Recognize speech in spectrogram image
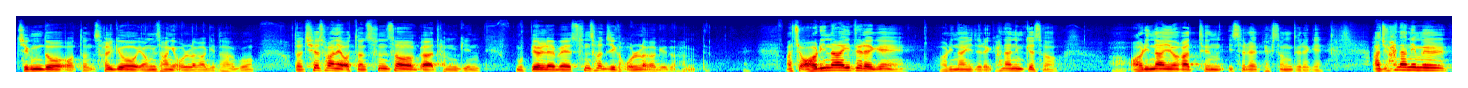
지금도 어떤 설교 영상이 올라가기도 하고 어떤 최소한의 어떤 순서가 담긴 무별 예배 순서지가 올라가기도 합니다. 마치 어린아이들에게 어린아이들에게 하나님께서 어, 어린아이와 같은 이스라엘 백성들에게 아주 하나님을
